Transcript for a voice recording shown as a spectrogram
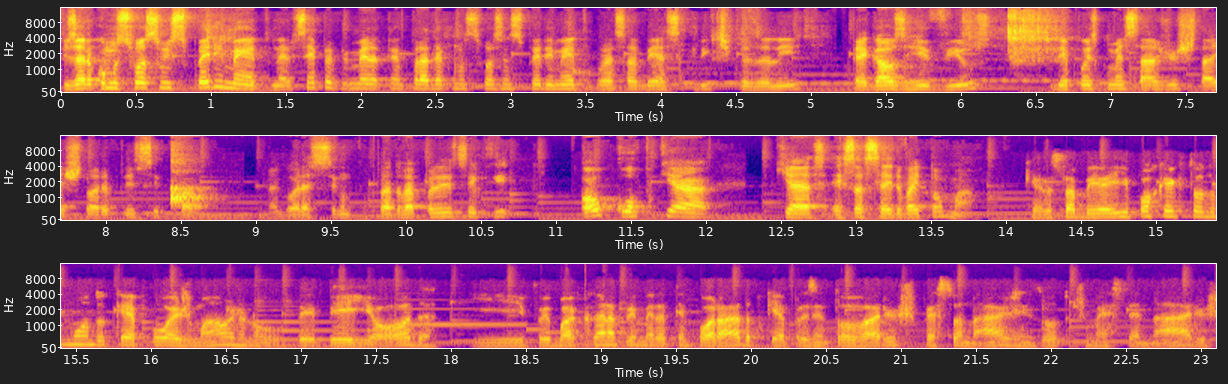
fizeram como se fosse um experimento, né? Sempre a primeira temporada é como se fosse um experimento para saber as críticas ali, pegar os reviews e depois começar a ajustar a história principal. Agora a segunda temporada vai aparecer que qual o corpo que a que a, essa série vai tomar. Quero saber aí por que, que todo mundo quer pôr as mãos no bebê Yoda. E foi bacana a primeira temporada, porque apresentou vários personagens, outros mercenários.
